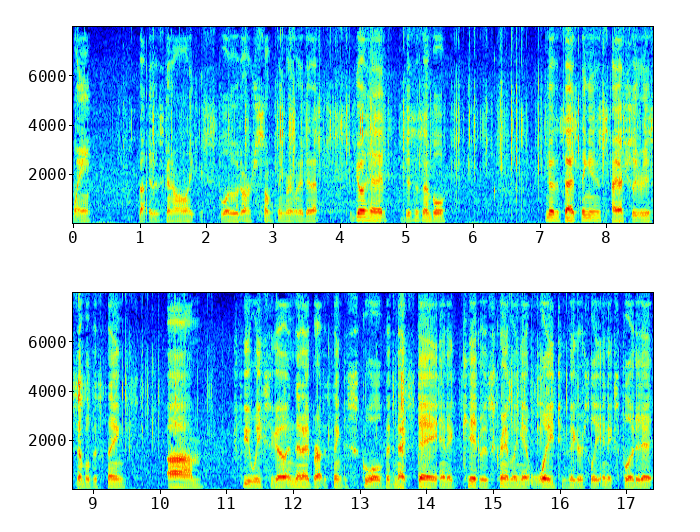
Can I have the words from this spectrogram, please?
Wah. Thought it was going to like explode or something right when I did that. Go ahead, disassemble. You know the sad thing is, I actually reassembled this thing. Um, a few weeks ago, and then I brought this thing to school the next day, and a kid was scrambling it way too vigorously and exploded it.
